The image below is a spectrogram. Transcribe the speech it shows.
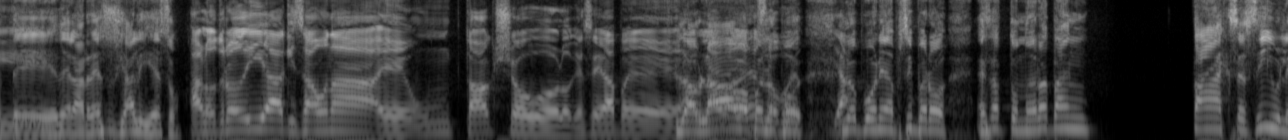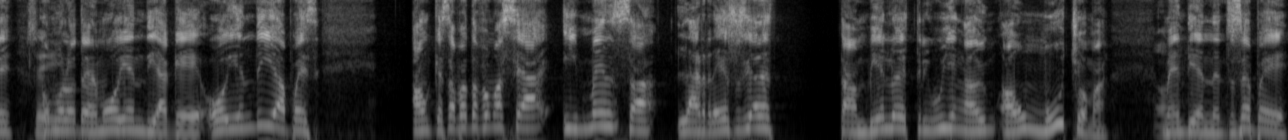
si de- de las redes sociales y eso. al otro día quizás una eh, un talk show o lo que sea, pues lo hablaba, pues, eso, lo, pues, lo ponía, sí, pero exacto, no era tan, tan accesible Sí. como lo tenemos hoy en día. Que hoy en día, pues, aunque esa plataforma sea inmensa, las redes sociales también lo distribuyen aún, aún mucho más. ¿Me entiendes? Entonces, pues,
